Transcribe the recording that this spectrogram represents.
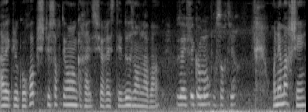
Avec le groupe, je suis sortie en Grèce. Je suis restée deux ans là-bas. Vous avez fait comment pour sortir? On est marché.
